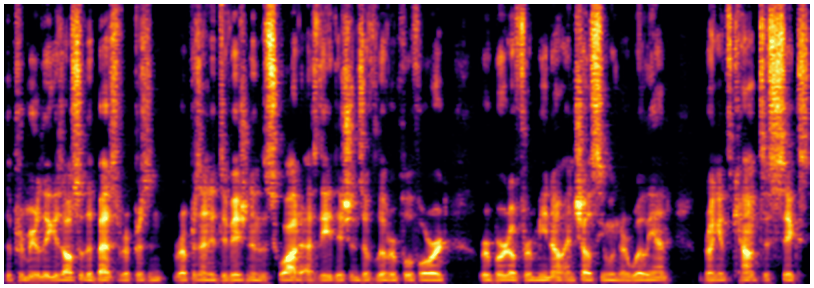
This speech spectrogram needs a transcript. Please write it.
The Premier League is also the best represent- represented division in the squad, as the additions of Liverpool forward Roberto Firmino and Chelsea winger Willian bring its count to six.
